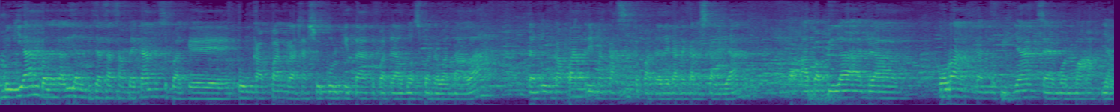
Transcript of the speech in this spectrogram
demikian barangkali yang bisa saya sampaikan sebagai ungkapan rasa syukur kita kepada Allah Subhanahu wa taala dan ungkapan terima kasih kepada rekan-rekan sekalian. Apabila ada kurang dan lebihnya saya mohon maaf yang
